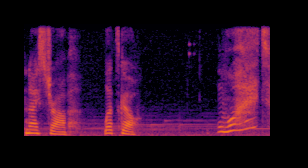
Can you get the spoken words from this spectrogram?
Nice job. Let's go. What?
